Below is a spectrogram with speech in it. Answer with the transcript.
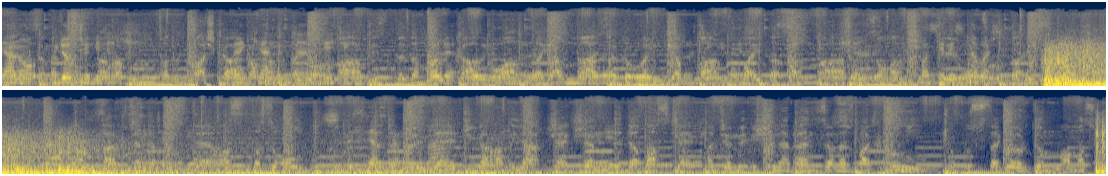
Yani o vlog çekecek. Ben kendimde şey çekeceğim. Böyle oyun. Bazen de oyun otur da başlayacağım. Hastası olduk bizde de böyle. Cigaranı yak çek, şimdi de bas çek. Acemi işine benzemez bak bu. Çok usta gördüm ama sonra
